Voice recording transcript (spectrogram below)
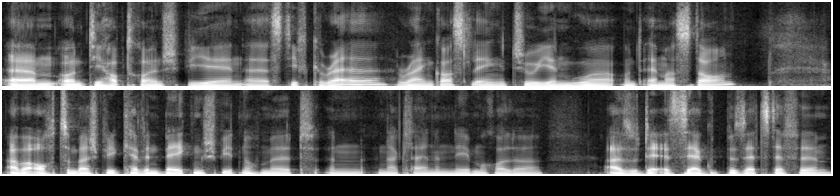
Ähm, und die Hauptrollen spielen äh, Steve Carell, Ryan Gosling, Julianne Moore und Emma Stone. Aber auch zum Beispiel Kevin Bacon spielt noch mit in, in einer kleinen Nebenrolle. Also der ist sehr gut besetzt, der Film.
